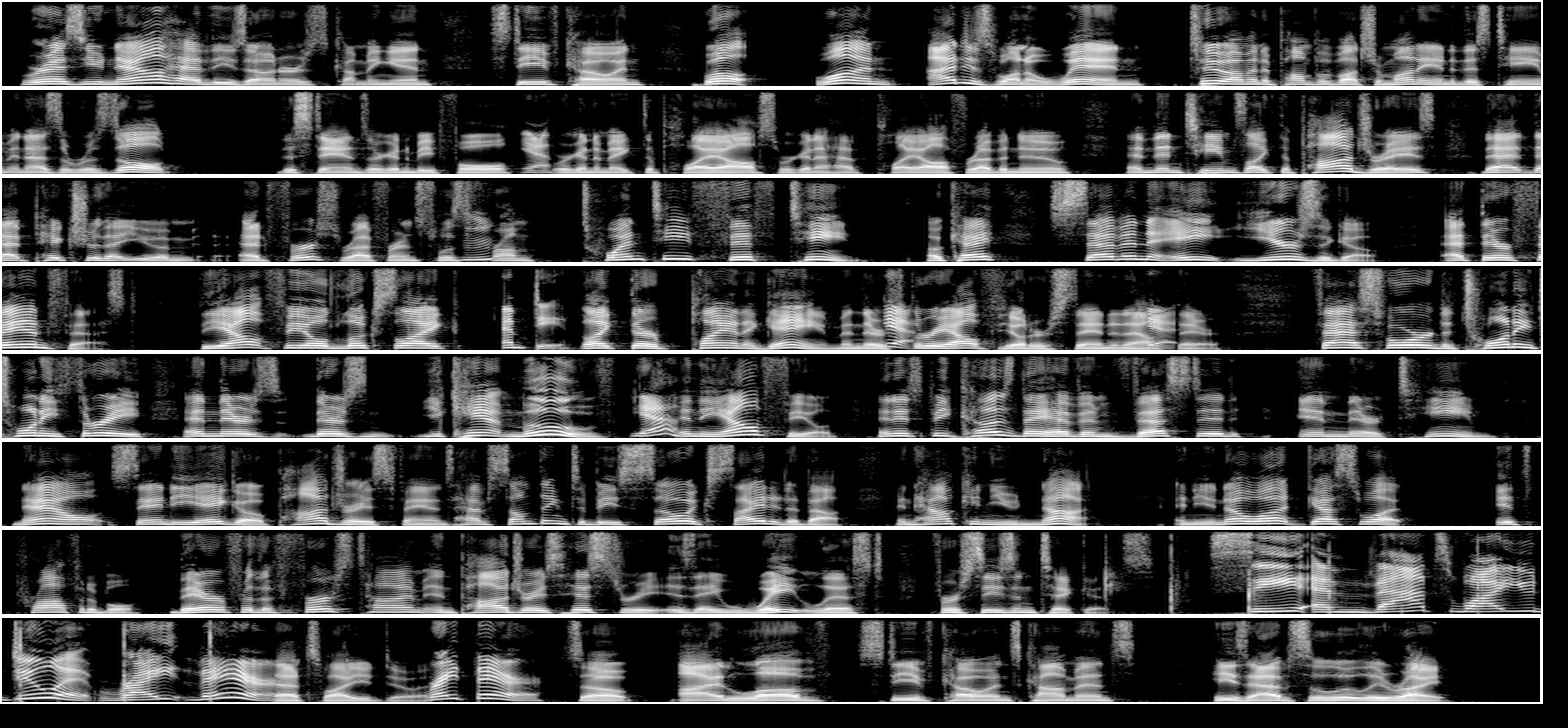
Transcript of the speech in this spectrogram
Whereas you now have these owners coming in, Steve Cohen. Well, one, I just want to win. Two, I'm going to pump a bunch of money into this team, and as a result, the stands are going to be full. Yeah. We're going to make the playoffs. We're going to have playoff revenue. And then teams like the Padres, that that picture that you um, at first referenced was Mm-hmm. from 2015. Okay? 7 8 years ago at their fan fest. The outfield looks like Empty. like they're playing a game and there's Yeah. three outfielders standing out Yeah. there. Fast forward to 2023 and there's there's you can't move Yeah. in the outfield and it's because they have invested in their team. Now, San Diego Padres fans have something to be so excited about. And how can you not? And you know what? Guess what? It's profitable. There, for the first time in Padres history, is a wait list for season tickets. See, and that's why you do it right there. That's why you do it. right there. So I love Steve Cohen's comments. He's absolutely right.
